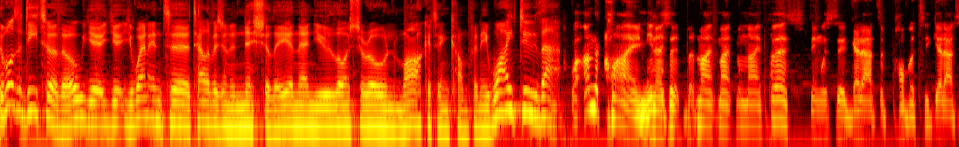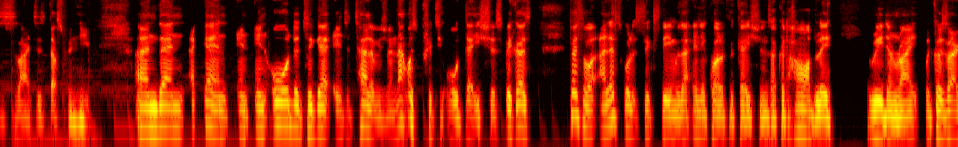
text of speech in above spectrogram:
There was a detour though. You, you you went into television initially, and then you launched your own marketing company. Why do that? Well, on the climb, you know, so my my my first thing was to get out of poverty, get out of society's dustbin heap, and then again, in in order to get into television, that was pretty audacious because, first of all, I left school at sixteen without any qualifications. I could hardly read and write because I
